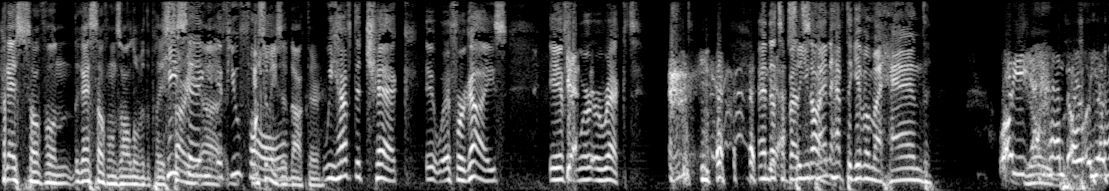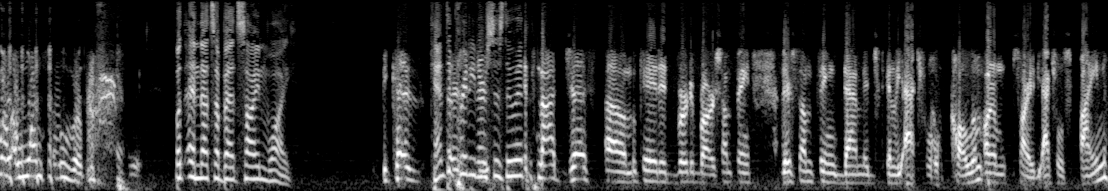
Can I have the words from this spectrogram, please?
The guy's cell phone. The guy's cell phone's all over the place. He's Sorry, saying uh, if you I'm fall, assuming he's a doctor. we have to check i- if for guys if we're erect. and that's a bad so you sign. kind of have to give him a hand. Well, yeah, Yo. and oh, yeah, well, a once over. But and that's a bad sign. Why? Because can't the pretty nurses do it? It's not just um, located vertebra or something. There's something damaged in the actual column. Or, I'm sorry, the actual spine.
